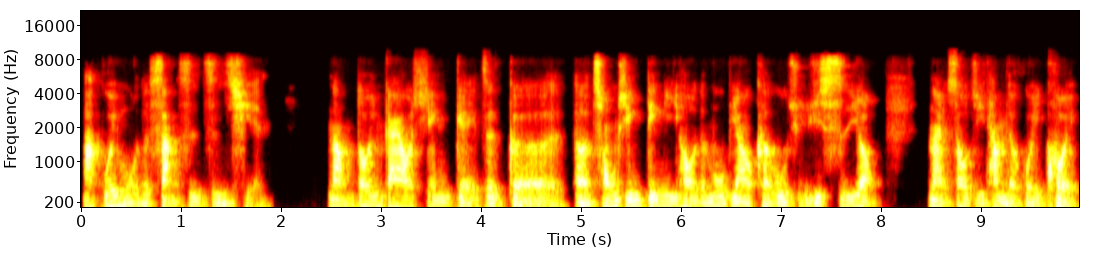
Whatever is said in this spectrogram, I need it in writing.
大规模的上市之前。那我们都应该要先给这个呃重新定义后的目标客户群去试用，那也收集他们的回馈，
